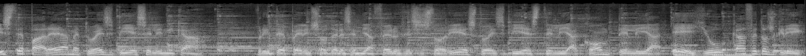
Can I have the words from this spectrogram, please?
Είστε παρέα με το SBS Ελληνικά. Βρείτε περισσότερες ενδιαφέρουσες ιστορίες στο sbs.com.au κάθετος Greek.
